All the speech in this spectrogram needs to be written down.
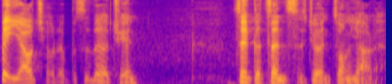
被要求的，不是乐捐。这个证词就很重要了。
